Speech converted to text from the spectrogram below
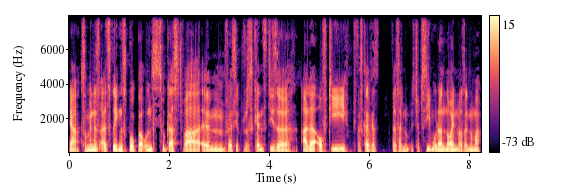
ja, zumindest als Regensburg bei uns zu Gast war, ähm, ich weiß nicht, ob du das kennst, diese alle auf die, ich weiß gar nicht, was er, ich glaube sieben oder neun war seine Nummer,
